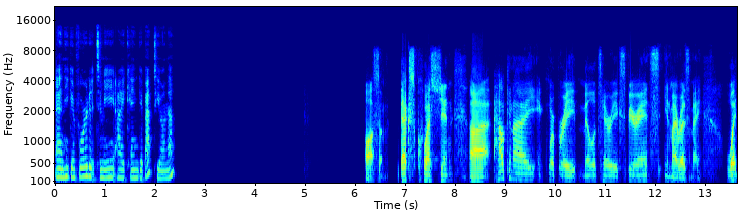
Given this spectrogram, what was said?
and he can forward it to me, I can get back to you on that. Awesome. Next question, uh, how can I incorporate military experience in my resume? What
